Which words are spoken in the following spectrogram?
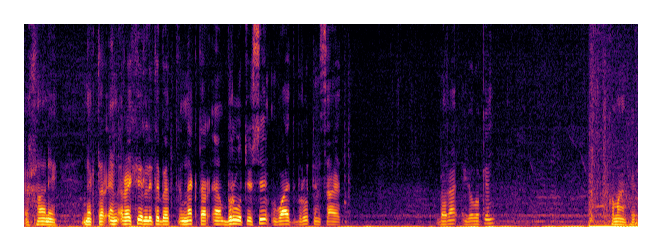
uh, honey nectar and right here little bit nectar uh, brood you see white brood inside Better you looking come on here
